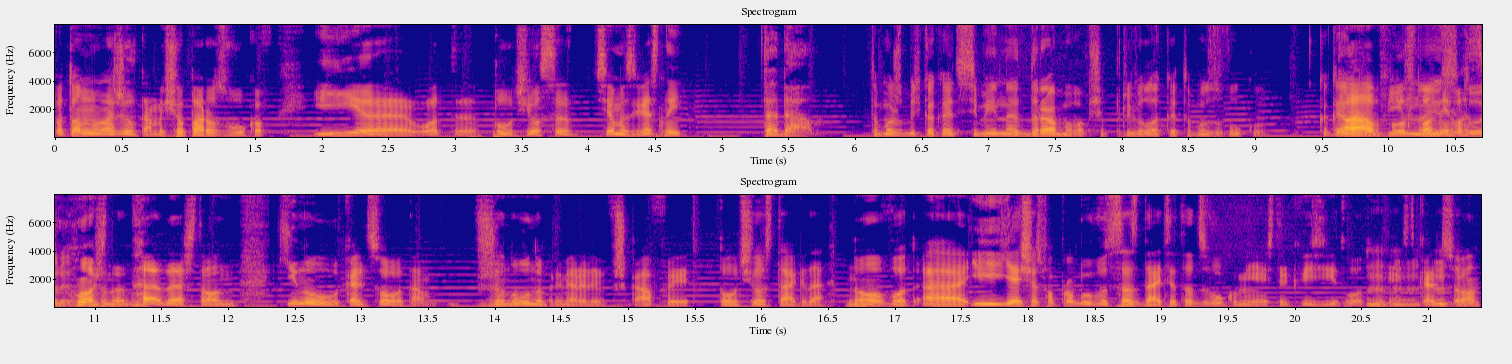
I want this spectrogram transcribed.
потом наложил там еще пару звуков, и э, вот э, получился всем известный «Тадам!». Это может быть какая-то семейная драма вообще привела к этому звуку. Какая да, вполне история. возможно, да, да, что он кинул кольцо там в жену, например, или в шкаф, и получилось так, да. Но вот, а, и я сейчас попробую воссоздать этот звук, у меня есть реквизит, вот, у меня есть кольцо,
